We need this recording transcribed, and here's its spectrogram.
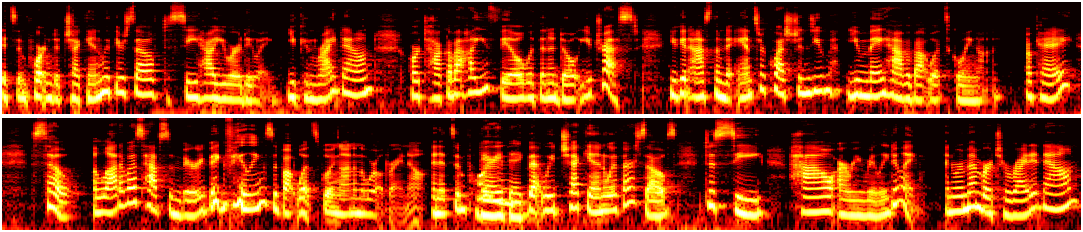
It's important to check in with yourself to see how you are doing. You can write down or talk about how you feel with an adult you trust. You can ask them to answer questions you you may have about what's going on. Okay? So, a lot of us have some very big feelings about what's going on in the world right now, and it's important that we check in with ourselves to see how are we really doing. And remember to write it down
